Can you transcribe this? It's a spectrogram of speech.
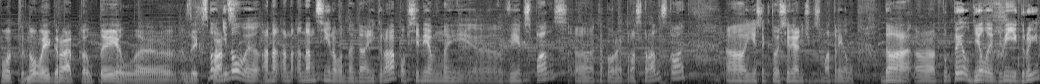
вот новая игра Telltale э, The Ну, не Expanse. новая, она, анонсированная, да, игра по вселенной э, The Expanse, э, которая пространство. Э, если кто сериальчик смотрел. Да, э, Telltale делает две игры,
